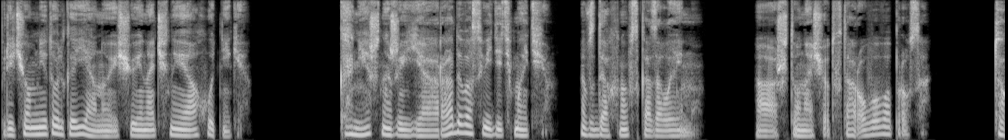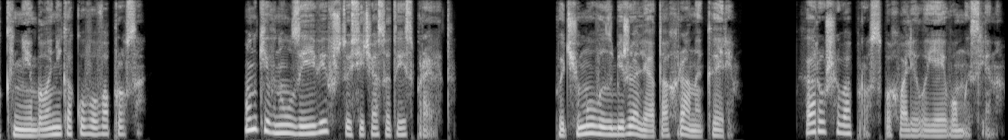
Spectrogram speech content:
Причем не только я, но еще и ночные охотники. «Конечно же, я рада вас видеть, Мэтью», — вздохнув, сказала ему. «А что насчет второго вопроса?» «Так не было никакого вопроса». Он кивнул, заявив, что сейчас это исправит. «Почему вы сбежали от охраны, Кэрри?» «Хороший вопрос», — похвалила я его мысленно.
